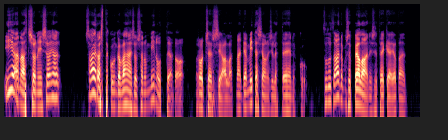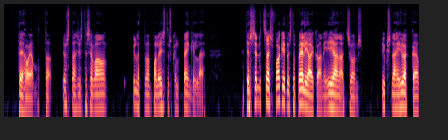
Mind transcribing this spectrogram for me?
Ianatso, niin se on ihan sairasta, kuinka vähän se on saanut minuutteja tuon Rodgersin alla. Et mä en tiedä, mitä se on sille tehnyt, kun tuntuu, että aina kun se pelaa, niin se tekee jotain tehoja, mutta jostain syystä se vaan on yllättävän paljon istuskellut penkillä. Et jos se nyt saisi vakituista peliaikaa, niin ihana Jones yksi näihin hyökkäjä,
